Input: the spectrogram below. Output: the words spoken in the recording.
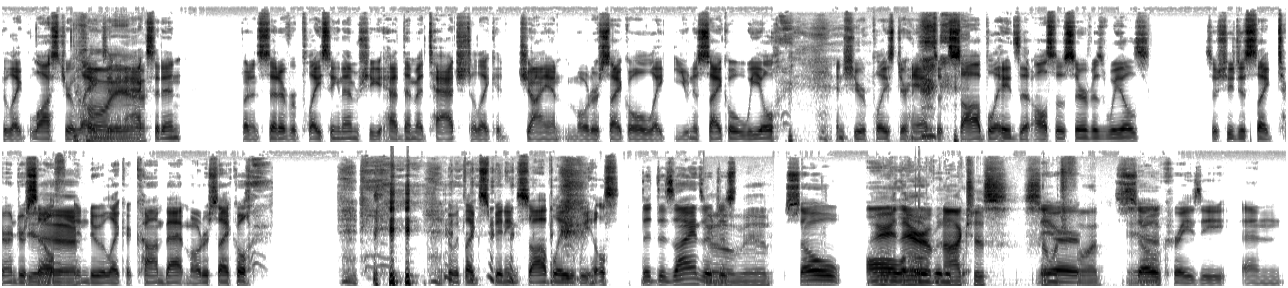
who like lost her legs Oh, in an yeah. accident, but instead of replacing them, she had them attached to like a giant motorcycle, like unicycle wheel, and she replaced her hands with saw blades that also serve as wheels. So she just like turned herself Yeah. into like a combat motorcycle with like spinning saw blade wheels. The designs are oh, just oh man. so They're, they're over the obnoxious. So They're much fun. so Yeah. crazy and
